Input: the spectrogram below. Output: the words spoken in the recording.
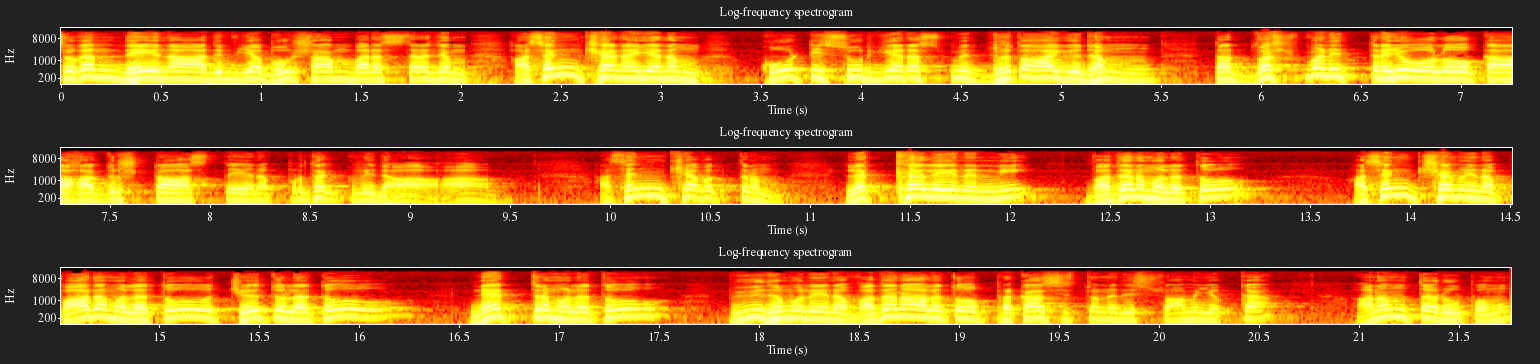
సుగంధేనా దివ్యభూషాంబరస్రజం అసంఖ్యనయనం కోటి సూర్యరశ్మి ధృతాయుధం తద్వష్మణి త్రయోలోకా దృష్టాస్తేన పృథక్ విధా. అసంఖ్యవక్త్రం లెక్కలేనన్ని వదనములతో అసంఖ్యమైన పాదములతో చేతులతో నేత్రములతో వివిధములైన వదనాలతో ప్రకాశిస్తున్నది స్వామి యొక్క అనంత రూపము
